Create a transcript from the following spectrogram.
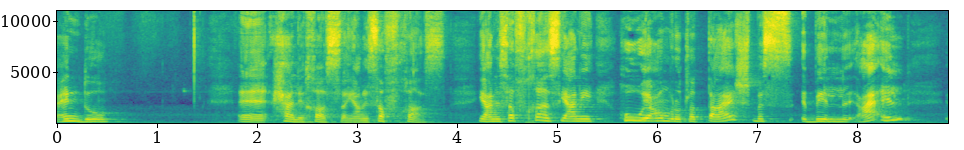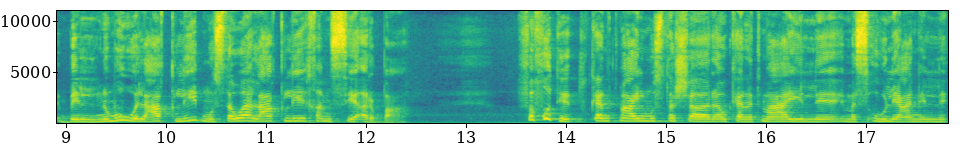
عنده آه، حالة خاصة يعني صف خاص. يعني صف خاص يعني هو عمره 13 بس بالعقل بالنمو العقلي بمستواه العقلي خمسة أربعة. ففتت وكانت معي المستشارة وكانت معي المسؤولة عن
